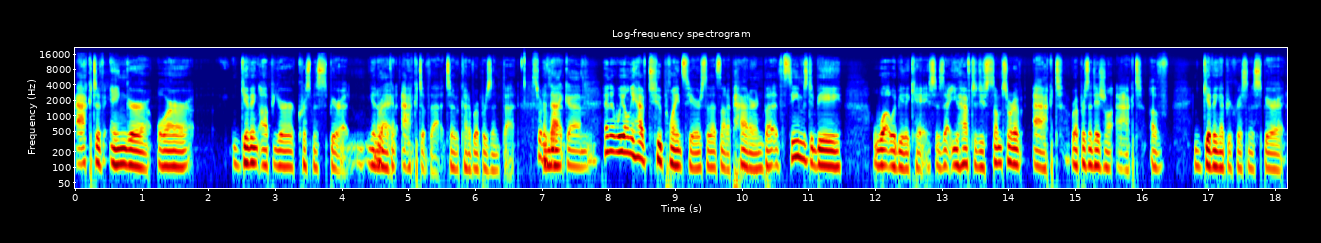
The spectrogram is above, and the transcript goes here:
act of anger or giving up your Christmas spirit, you know, like an act of that to kind of represent that. Sort of And that- like, um, and then we only have two points here, so that's not a pattern, but it seems to be what would be the case is that you have to do some sort of act, representational act of giving up your Christmas spirit,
